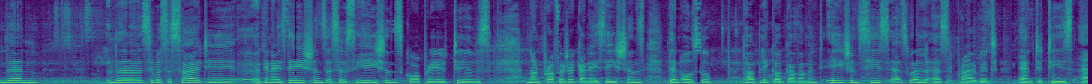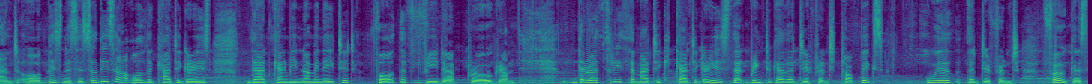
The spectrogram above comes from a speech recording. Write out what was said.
Then the civil society organizations, associations, cooperatives, non-profit organizations, then also public or government agencies, as well as private entities and or businesses. So these are all the categories that can be nominated for the FRIDA program. There are three thematic categories that bring together different topics with a different focus.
